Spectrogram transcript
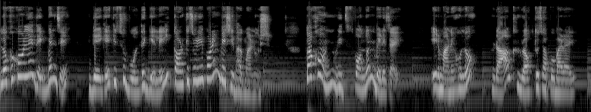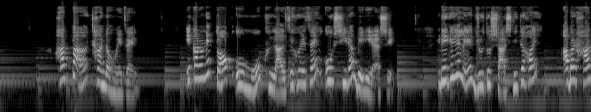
লক্ষ্য করলে দেখবেন যে রেগে কিছু বলতে গেলেই তর্কে জড়িয়ে পড়েন বেশিরভাগ মানুষ। তখন হৃদস্পন্দন বেড়ে যায়। এর মানে হলো রাগ রক্তচাপও বাড়ায়। হাত পা ঠান্ডা হয়ে যায়। এ কারণে ত্বক ও মুখ লালচে হয়ে যায় ও শিরা বেরিয়ে আসে। রেগে গেলে দ্রুত শ্বাস নিতে হয়, আবার হাত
